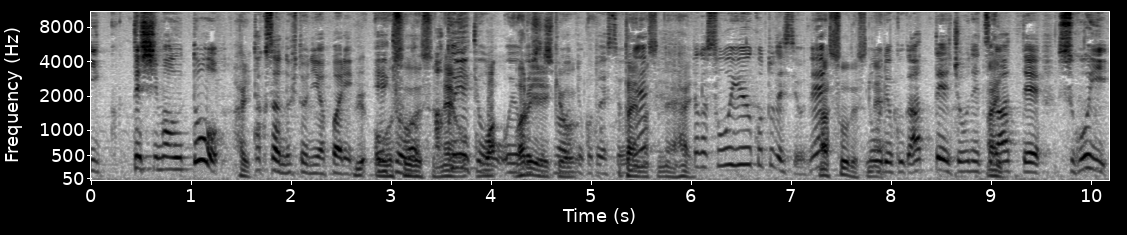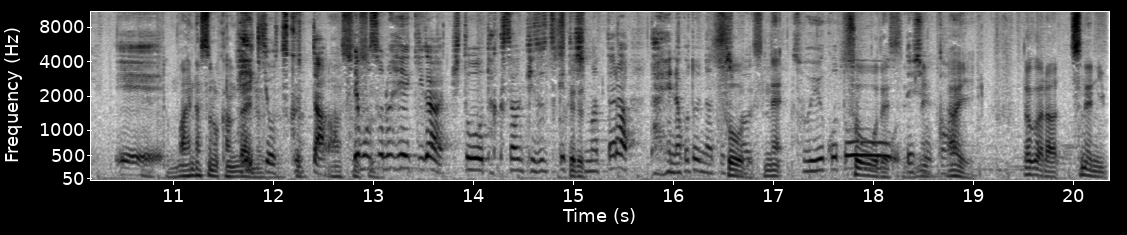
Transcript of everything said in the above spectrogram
行ってしまうと、はい、たくさんの人にやっぱり影響、ね、悪影響を及ぼしてしまうということですよね。ね。はい、だからそういうことですよね。あそうですね。能力があって情熱があって、はい、すごい、えー、マイナスの考え兵器を作った。でもその兵器が人をたくさん傷つけてしまったら大変なことになってしまう。そうですね。そういうことでしょうか？はい。だから常に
